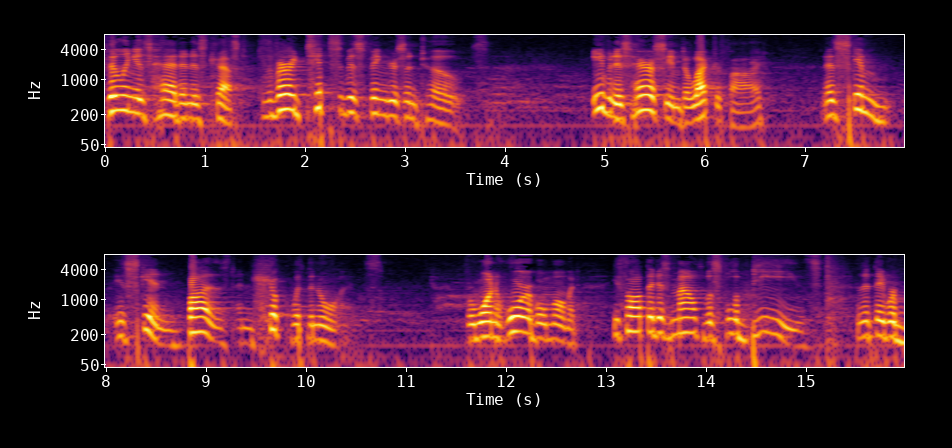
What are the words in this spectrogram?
filling his head and his chest to the very tips of his fingers and toes. Even his hair seemed electrified, and his skin, his skin buzzed and shook with the noise. For one horrible moment, he thought that his mouth was full of bees, and that they were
